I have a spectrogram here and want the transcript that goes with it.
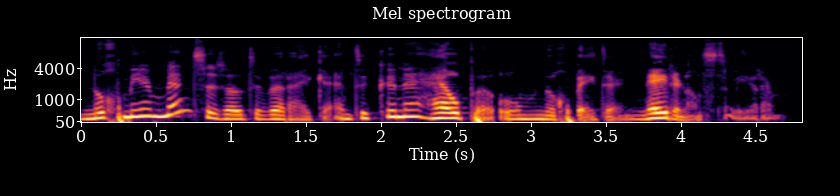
nog meer mensen zo te bereiken. En te kunnen helpen om nog beter Nederlands te leren.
